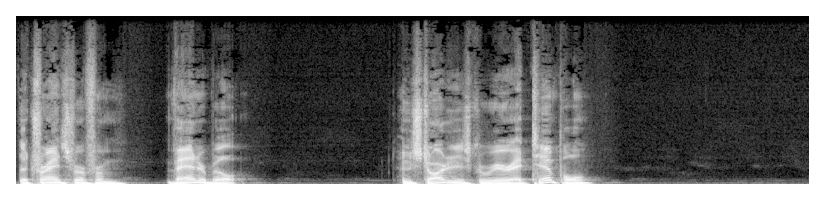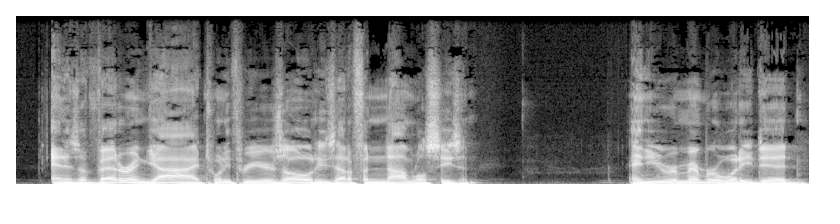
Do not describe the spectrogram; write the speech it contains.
the transfer from Vanderbilt, who started his career at Temple and is a veteran guy, 23 years old, he's had a phenomenal season. And you remember what he did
